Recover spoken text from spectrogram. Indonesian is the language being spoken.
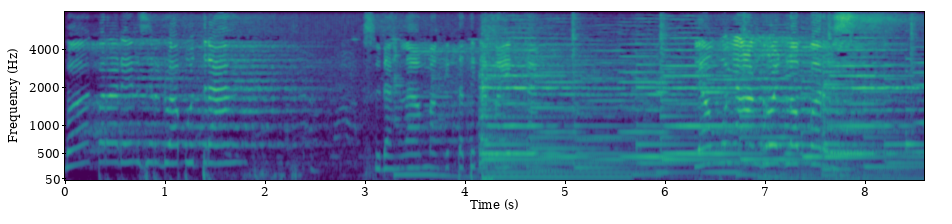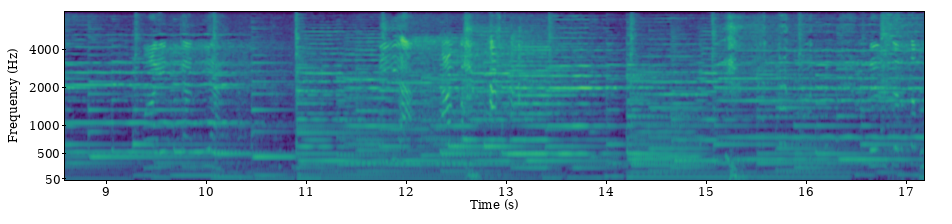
Buat para dancer dua putra Sudah lama kita tidak mainkan. Yang punya Android lovers Mainkan ya. Iya Dancer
